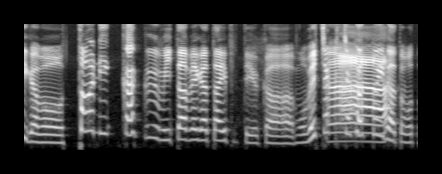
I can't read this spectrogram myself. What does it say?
リーがもうとにかく見た目がタイプっていうかもうめちゃくちゃかっこいいなと思っ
